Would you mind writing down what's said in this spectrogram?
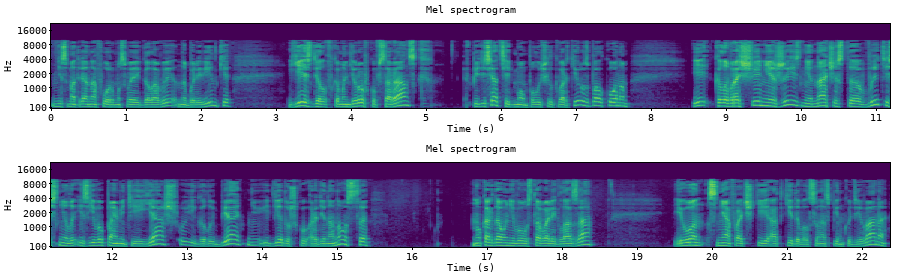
несмотря на форму своей головы, на балеринке, ездил в командировку в Саранск, в 57-м получил квартиру с балконом — и коловращение жизни начисто вытеснило из его памяти и Яшу, и голубятню, и дедушку-орденоносца. Но когда у него уставали глаза, и он, сняв очки, откидывался на спинку дивана,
